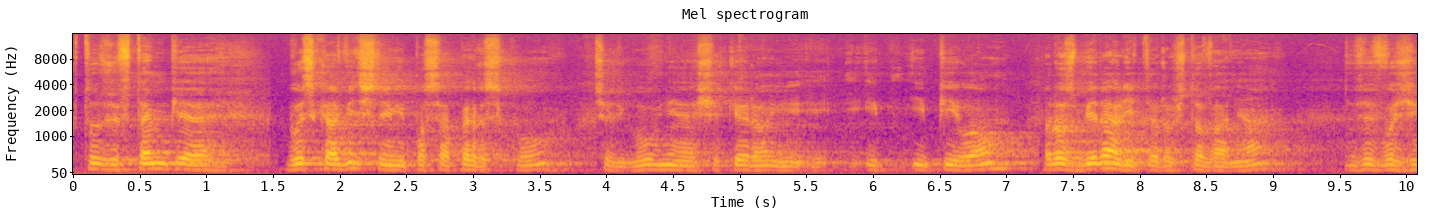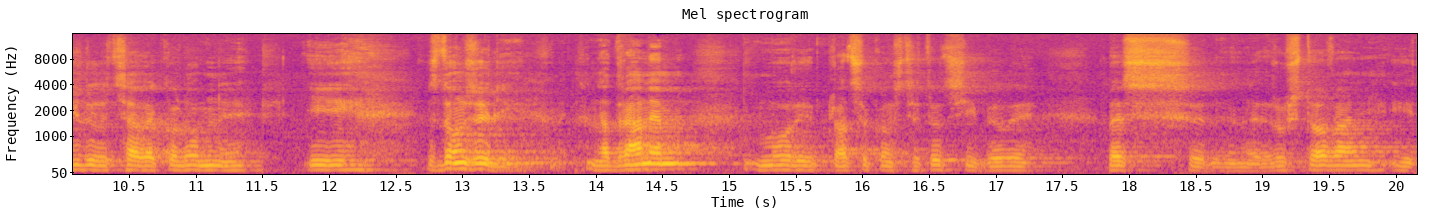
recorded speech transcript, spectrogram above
którzy w tempie błyskawicznym i po sapersku, czyli głównie siekierą i, i, i piłą, rozbierali te rusztowania, wywozili całe kolumny i zdążyli. Nad ranem mury Placu Konstytucji były bez rusztowań i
